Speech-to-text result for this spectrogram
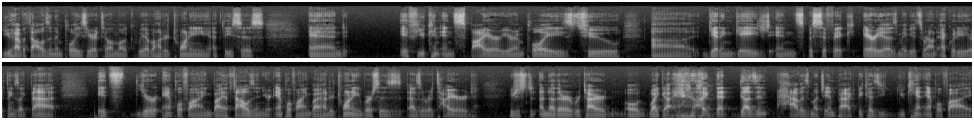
you have a thousand employees here at Tillamook. We have 120 at Thesis. And if you can inspire your employees to uh, get engaged in specific areas, maybe it's around equity or things like that, it's you're amplifying by a thousand, you're amplifying by 120 versus as a retired, you're just another retired old white guy. like that doesn't have as much impact because you, you can't amplify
